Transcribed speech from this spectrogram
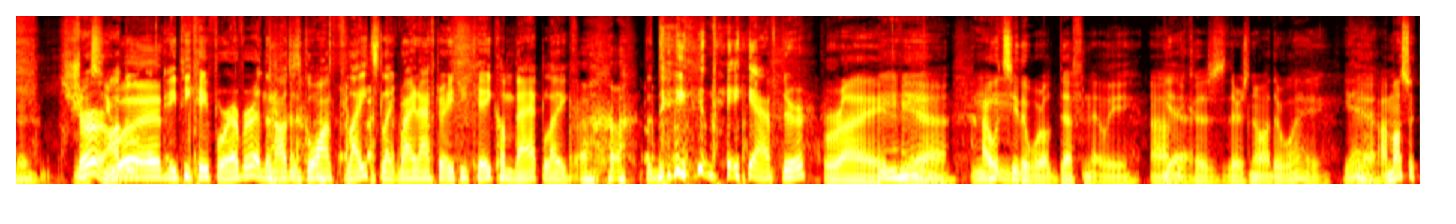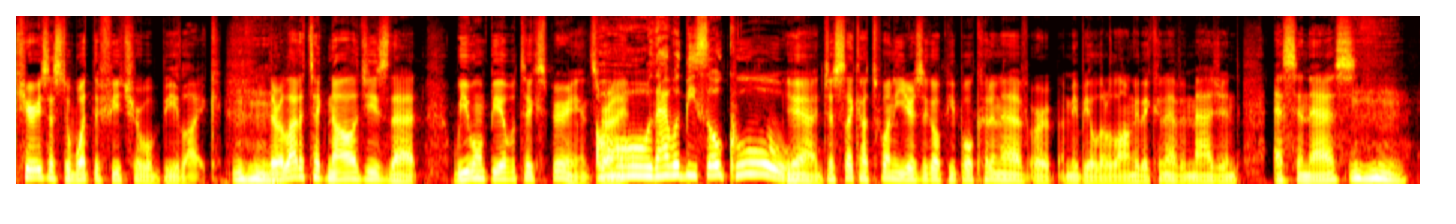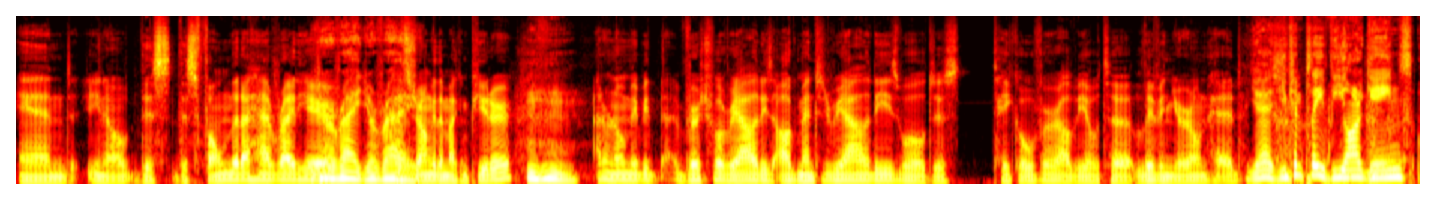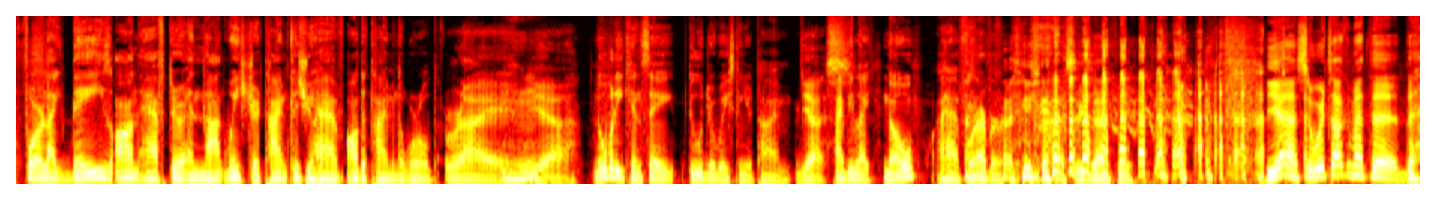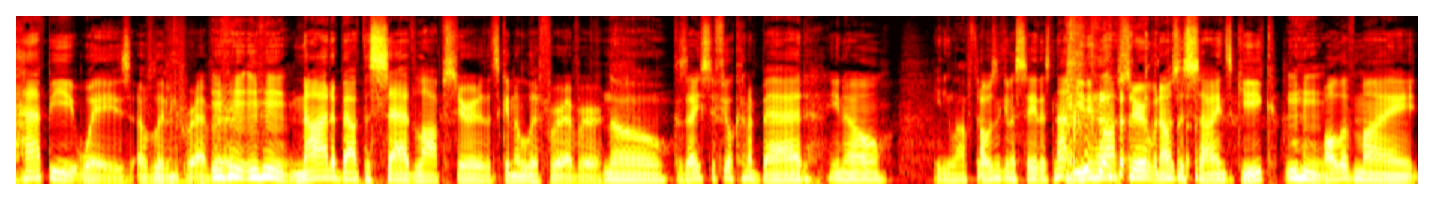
Sure, Yes, you I'll would. ATK forever, and then I'll just go on flights like right after ATK, come back like the day day after. Right. Mm-hmm. Yeah. I would see the world definitely uh, Yeah. because there's no other way. Yeah. I'm also curious as to what the future will be like. Mm-hmm. There are a lot of technologies that we won't be able to experience, right? Oh, that would be so cool. Yeah, just like how 20 years ago people couldn't have, or maybe a little longer, they couldn't have imagined SNS Mm-hmm. and you know this this phone that I have right here. You're right. You're right. That's stronger than my computer. Mm-hmm. I don't know. Maybe virtual realities, augmented realities will just take over. I'll be able to live in your own head. Yes, you can play VR games for like days on after and not waste your time because you have all the time in the world. Right. Mm-hmm. Yeah. Nobody can say, "Dude, you're wasting your time." Yes. I'd be like, "No, I have forever." yes, exactly. yeah, so we're talking about the the happy ways of living forever, Mm-hmm, not about the sad lobster that's gonna live forever. no, Because I used to feel kind of bad, you know. Eating lobster. I wasn't gonna say this. Not eating lobster. When I was a science geek, Mm-hmm. all of my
